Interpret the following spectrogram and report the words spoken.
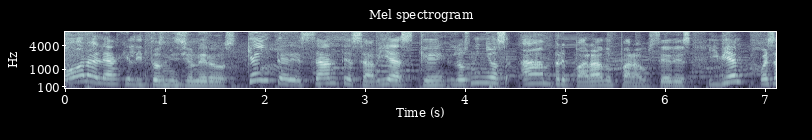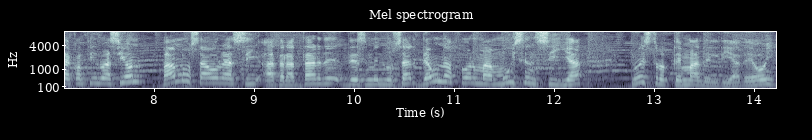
Órale, angelitos misioneros. Qué interesante sabías que los niños han preparado para ustedes. Y bien, pues a continuación vamos ahora sí a tratar de desmenuzar de una forma muy sencilla nuestro tema del día de hoy.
